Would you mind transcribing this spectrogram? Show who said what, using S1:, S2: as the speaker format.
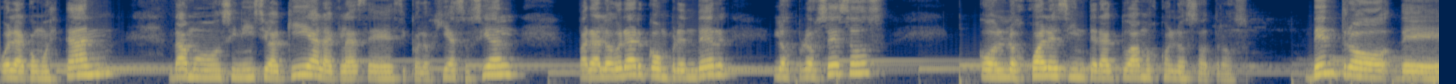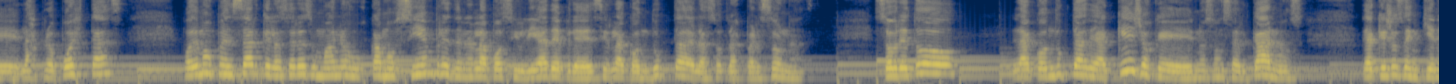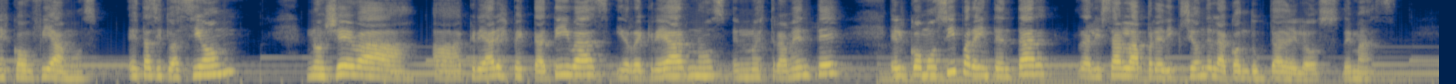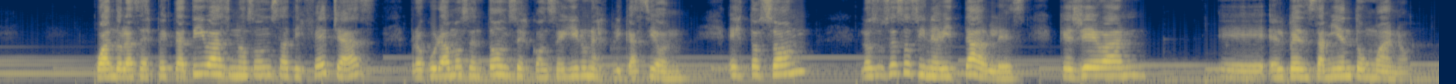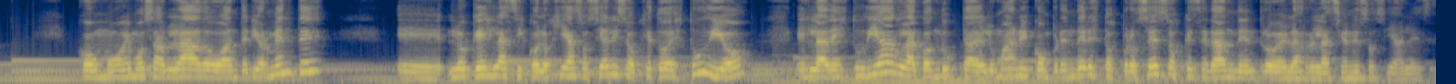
S1: Hola, ¿cómo están? Damos inicio aquí a la clase de Psicología Social para lograr comprender los procesos con los cuales interactuamos con los otros. Dentro de las propuestas, podemos pensar que los seres humanos buscamos siempre tener la posibilidad de predecir la conducta de las otras personas, sobre todo la conducta de aquellos que no son cercanos, de aquellos en quienes confiamos. Esta situación nos lleva a crear expectativas y recrearnos en nuestra mente el como sí para intentar realizar la predicción de la conducta de los demás. Cuando las expectativas no son satisfechas, procuramos entonces conseguir una explicación. Estos son los sucesos inevitables que llevan eh, el pensamiento humano. Como hemos hablado anteriormente, eh, lo que es la psicología social y su objeto de estudio es la de estudiar la conducta del humano y comprender estos procesos que se dan dentro de las relaciones sociales.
